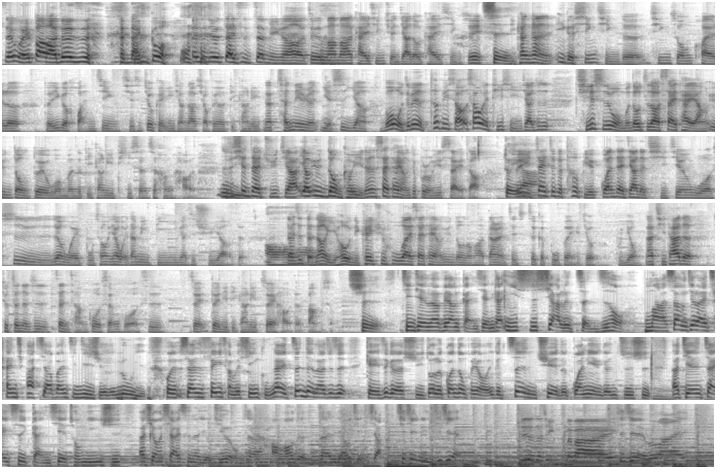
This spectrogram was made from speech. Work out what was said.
身为爸爸真的是很难过，但是就再次证明了哈，就是妈妈开心，全家都开心。所以是你看看一个心情的轻松快乐的一个环境，其实就可以影响到小朋友的抵抗力。那成年人也是一样。不过我这边特别稍稍微提醒一下，就是其实我们都知道晒太阳运动对我们的抵抗力提升是很好的。可是现在居家要运动可以，但是晒太阳就不容易晒到。对啊。所以在这个特别关在家的期间，我是认为补充一下维他命 D 应该是需要的。哦。但是等到以后你可以去户外晒太阳运动的话，当然这这个部分也就。不用，那其他的就真的是正常过生活，是最对你抵抗力最好的帮手。是，今天呢非常感谢，你看医师下了诊之后，马上就来参加下班经济学的录影，或者实在是非常的辛苦。那也真的呢，就是给这个许多的观众朋友一个正确的观念跟知识。嗯、那今天再一次感谢崇明医师，那希望下一次呢有机会我们再来好好的来了解一下。谢谢你，谢谢，谢谢哲青，拜拜，谢谢，拜拜。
